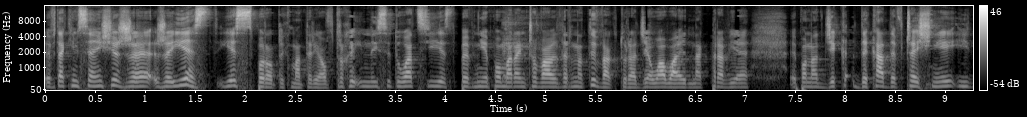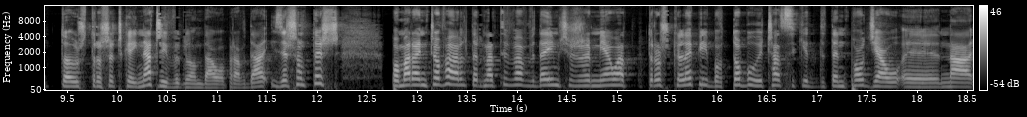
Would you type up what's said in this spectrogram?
w takim sensie, że, że jest, jest sporo tych materiałów. W trochę innej sytuacji jest pewnie pomarańczowa alternatywa, która działała jednak prawie ponad dekadę wcześniej i to już troszeczkę inaczej wyglądało, prawda? I zresztą też Pomarańczowa alternatywa wydaje mi się, że miała troszkę lepiej, bo to były czasy, kiedy ten podział e, na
